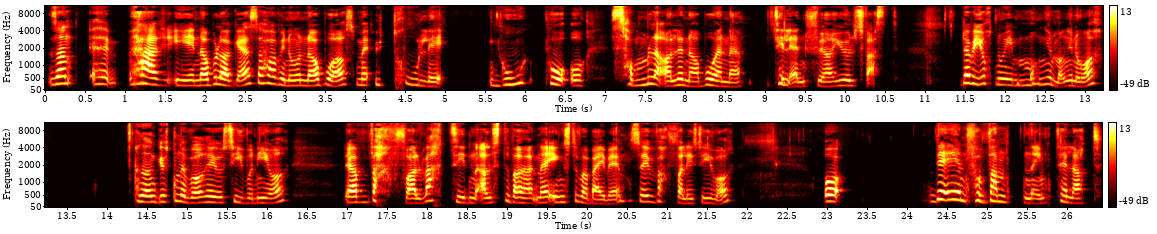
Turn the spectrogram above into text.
Sånn, her i nabolaget så har vi noen naboer som er utrolig gode på å samle alle naboene til en førjulsfest. Det har vi gjort nå i mange, mange år. Sånn, guttene våre er jo syv og ni år. Det har i hvert fall vært siden eldste var, nei, yngste var baby, så i hvert fall i syv år. Og det er en forventning til at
